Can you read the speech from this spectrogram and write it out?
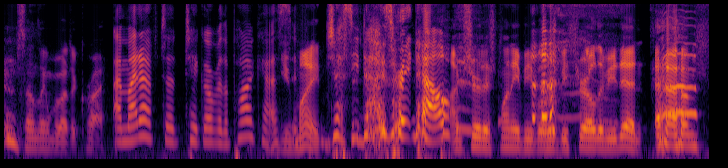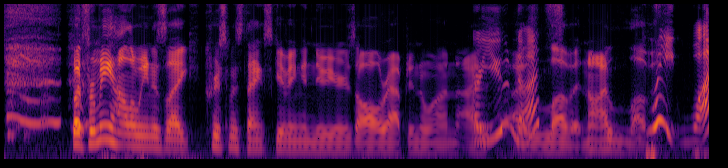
Sounds like I'm about to cry. I might have to take over the podcast. You might. Jesse dies right now. I'm sure there's plenty of people who'd be thrilled if you did. Um, but for me, Halloween is like Christmas, Thanksgiving, and New Year's all wrapped into one. I, Are you nuts? I love it. No, I love it. Wait, what?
